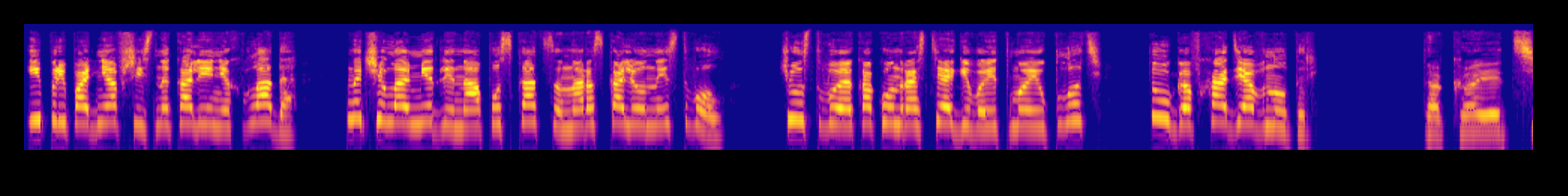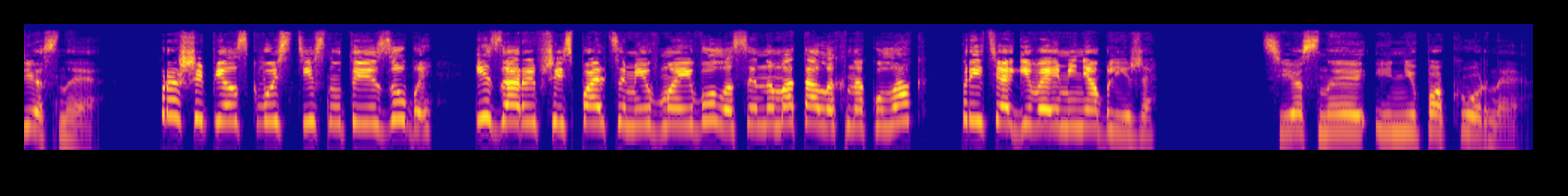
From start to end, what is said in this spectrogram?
и, приподнявшись на коленях Влада, начала медленно опускаться на раскаленный ствол, чувствуя, как он растягивает мою плоть, туго входя внутрь. «Такая тесная!» Прошипел сквозь стиснутые зубы и, зарывшись пальцами в мои волосы, намотал их на кулак, притягивая меня ближе. «Тесная и непокорная.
